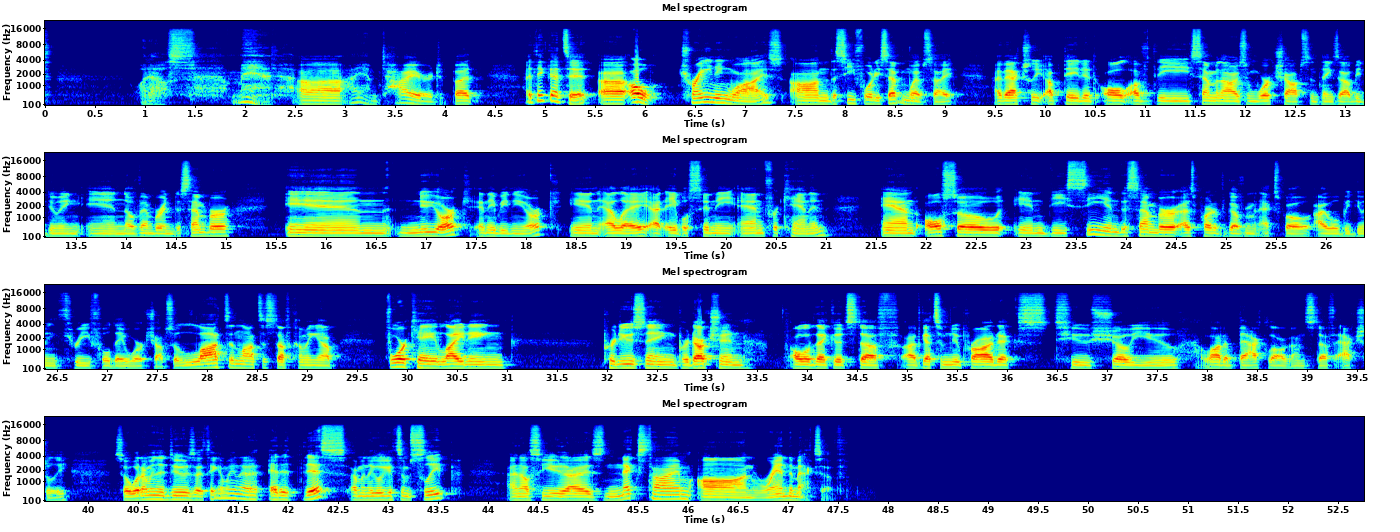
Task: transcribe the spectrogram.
what else? Man, uh, I am tired, but I think that's it. Uh, oh, training wise, on the C47 website, I've actually updated all of the seminars and workshops and things I'll be doing in November and December in New York, NAB New York, in LA at AbelCine and for Canon. And also in DC in December, as part of the Government Expo, I will be doing three full day workshops. So lots and lots of stuff coming up 4K lighting, producing, production, all of that good stuff. I've got some new products to show you, a lot of backlog on stuff actually. So what I'm going to do is I think I'm going to edit this. I'm going to go get some sleep, and I'll see you guys next time on Random Acts of.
